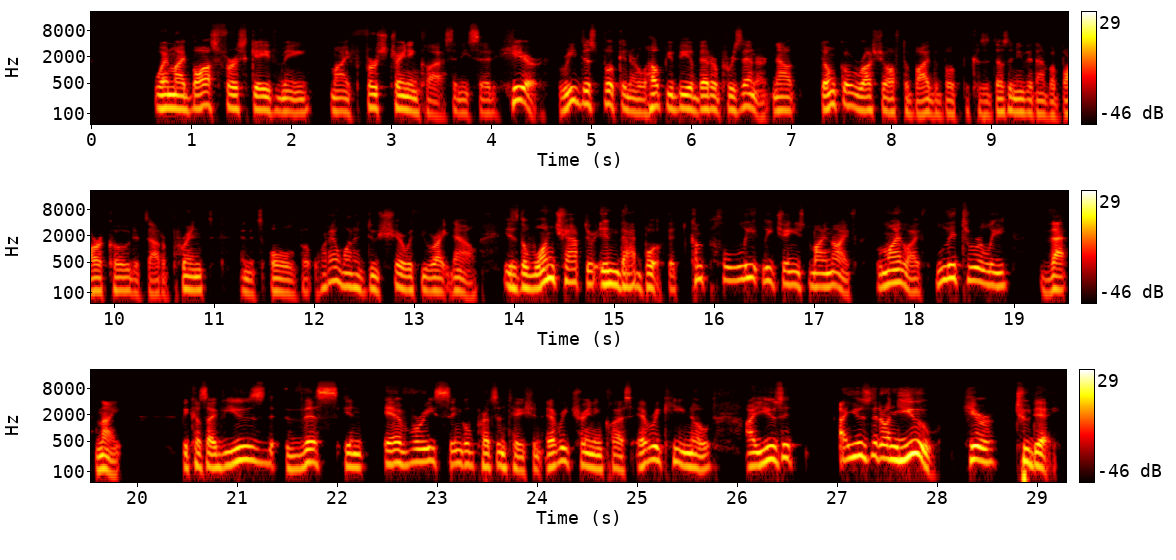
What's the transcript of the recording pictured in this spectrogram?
when my boss first gave me my first training class and he said, Here, read this book and it'll help you be a better presenter. Now, don't go rush off to buy the book because it doesn't even have a barcode. It's out of print and it's old. But what I want to do share with you right now is the one chapter in that book that completely changed my life, my life, literally that night. Because I've used this in every single presentation, every training class, every keynote. I use it, I used it on you here today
